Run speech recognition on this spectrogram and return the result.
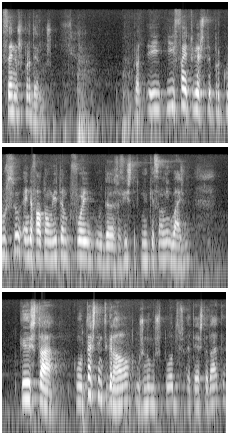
sem nos perdermos. E, e, feito este percurso, ainda falta um item que foi o da revista de comunicação e linguagem, que está com o texto integral, os números todos até esta data,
